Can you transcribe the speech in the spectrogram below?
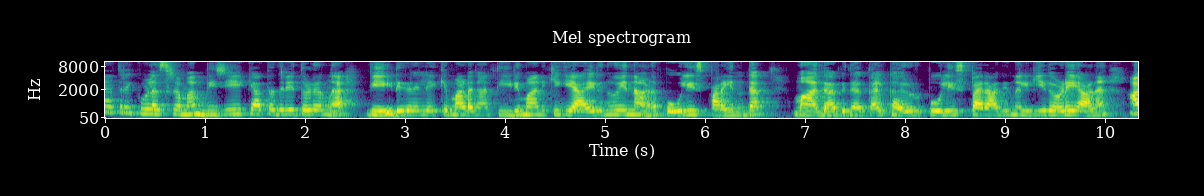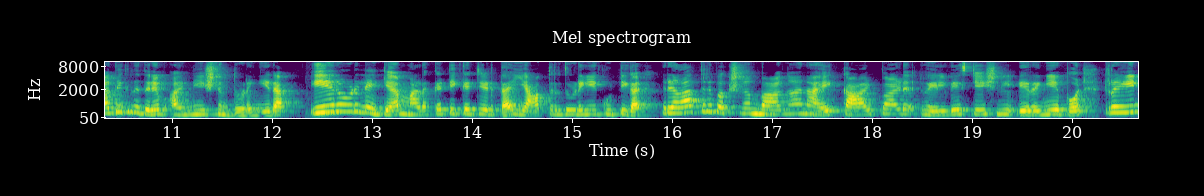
യാത്രയ്ക്കുള്ള ശ്രമം വിജയിക്കാത്തതിനെ തുടർന്ന് വീടുകളിലേക്ക് മടങ്ങാൻ തീരുമാനിക്കുകയായിരുന്നു എന്നാണ് പോലീസ് പറയുന്നത്. മാതാപിതാക്കൾ കരൂർ പോലീസ് പരാതി നൽകിയതോടെയാണ് അധികൃതരും അന്വേഷണം തുടങ്ങിയത്. ഈ റോഡിലേക്ക് മടക്ക ടിക്കറ്റ് എടുത്ത യാത്ര തുടങ്ങിയ കുട്ടികൾ രാത്രി ഭക്ഷണം വാങ്ങാനായി കാഴ്പാട് റെയിൽവേ സ്റ്റേഷനിൽ ഇറങ്ങിയപ്പോൾ ട്രെയിൻ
